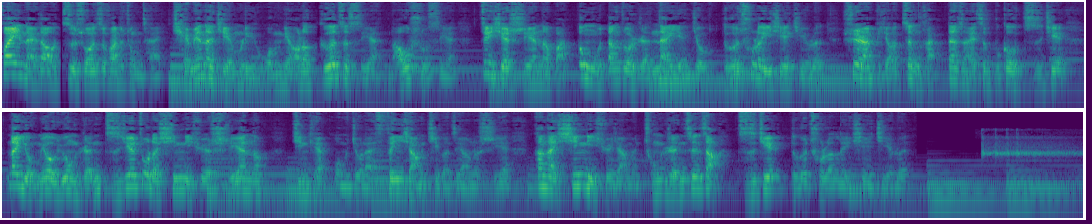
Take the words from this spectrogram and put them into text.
欢迎来到自说自话的总裁。前面的节目里，我们聊了鸽子实验、老鼠实验，这些实验呢，把动物当作人来研究，得出了一些结论。虽然比较震撼，但是还是不够直接。那有没有用人直接做的心理学实验呢？今天我们就来分享几个这样的实验，看看心理学家们从人身上直接得出了哪些结论。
